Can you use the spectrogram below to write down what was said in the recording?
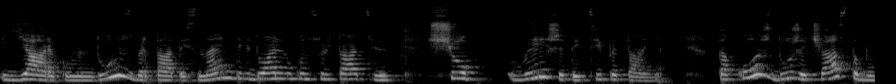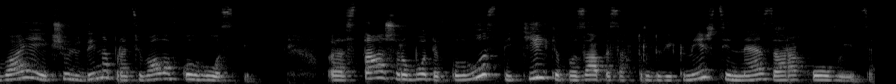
я рекомендую звертатись на індивідуальну консультацію, щоб вирішити ці питання. Також дуже часто буває, якщо людина працювала в колгоспі. Е, Стаж роботи в колгоспі тільки по записах в трудовій книжці не зараховується.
